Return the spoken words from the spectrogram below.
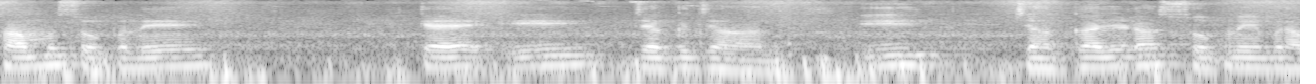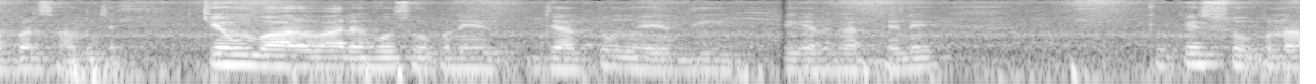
ਸਮ ਸੁਪਨੇ ਕਹਿ ਇਹ ਜਗ ਜਾਨ। ਇਹ ਜੱਗ ਆ ਜਿਹੜਾ ਸੁਪਨੇ ਬਰਾਬਰ ਸਮਝ। ਕਿਉਂ ਵਾਰ-ਵਾਰ ਉਹ ਸੁਪਨੇ ਜਾਂ ਧੂਏ ਦੀ ਗੱਲ ਕਰਦੇ ਨੇ? ਕਿਉਂਕਿ ਸੁਪਨਾ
